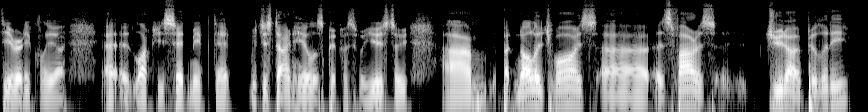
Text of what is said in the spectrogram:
theoretically, uh, uh, like you said, Mick, that we just don't heal as quick as we used to. Um, but knowledge-wise, uh, as far as judo ability,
